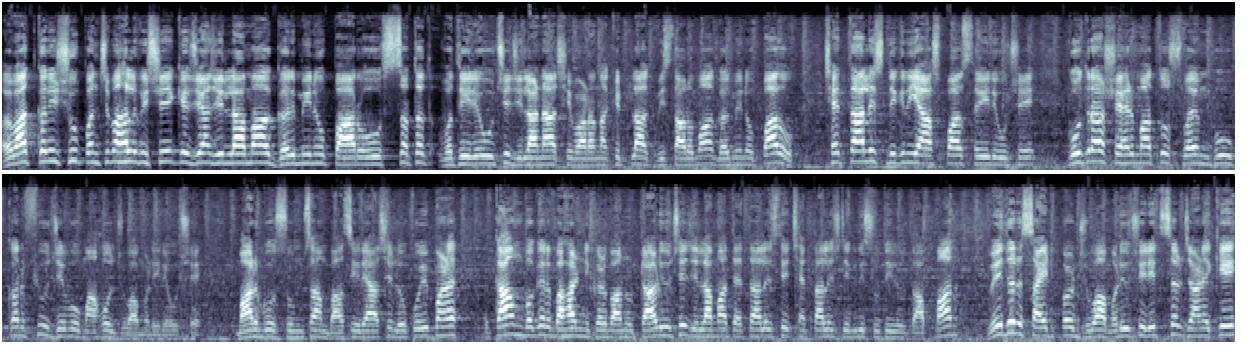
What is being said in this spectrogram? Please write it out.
હવે વાત કરીશું પંચમહાલ વિશે કે જ્યાં જિલ્લામાં ગરમીનો પારો સતત વધી રહ્યું છે. જિલ્લાના છેવાડાના કેટલાક વિસ્તારોમાં ગરમીનો પારો છેતાલીસ ડિગ્રી આસપાસ થઈ રહ્યું છે. ગોધરા શહેરમાં તો સ્વયંભૂ કરફ્યુ જેવો માહોલ જોવા મળી રહ્યો છે. માર્ગો સુમસામ ભાસી રહ્યા છે. લોકોએ પણ કામ વગર બહાર નીકળવાનું ટાળ્યું છે. જિલ્લામાં તેતાલીસથી છેતાલીસ ડિગ્રી સુધીનું તાપમાન વેધર સાઇટ પર જોવા મળ્યું છે. રીતસર જાણે કે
